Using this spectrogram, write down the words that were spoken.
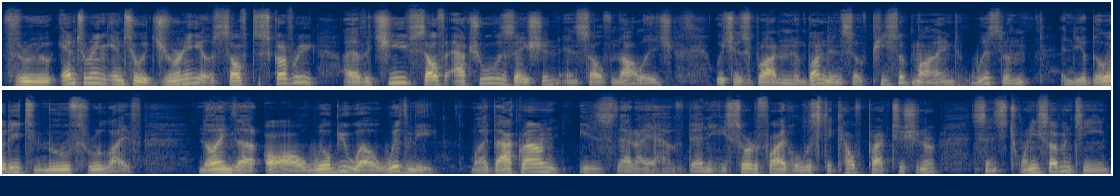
Through entering into a journey of self discovery, I have achieved self actualization and self knowledge, which has brought an abundance of peace of mind, wisdom, and the ability to move through life, knowing that all will be well with me my background is that I have been a certified holistic health practitioner since 2017.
